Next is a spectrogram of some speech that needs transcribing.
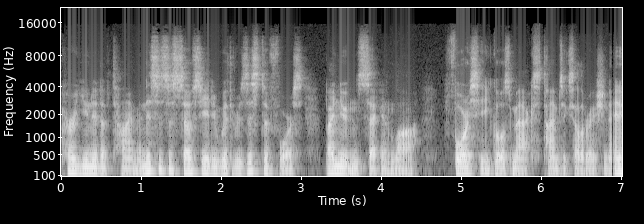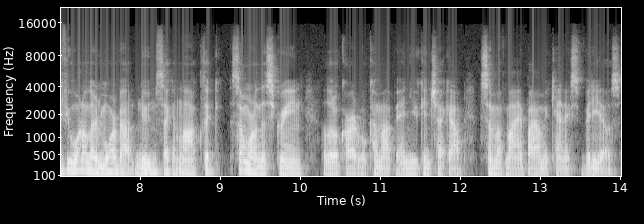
per unit of time. And this is associated with resistive force by Newton's second law. Force equals max times acceleration. And if you want to learn more about Newton's second law, click somewhere on the screen. A little card will come up and you can check out some of my biomechanics videos.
